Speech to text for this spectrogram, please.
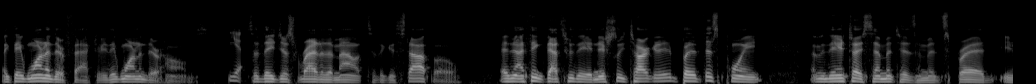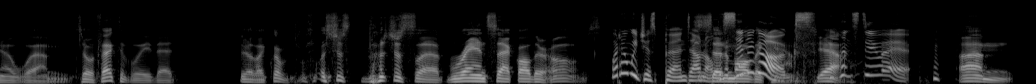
Like they wanted their factory, they wanted their homes. Yeah. So they just ratted them out to the Gestapo. And I think that's who they initially targeted. But at this point, I mean, the anti Semitism had spread, you know, um, so effectively that they're like, "Oh, let's just let's just uh, ransack all their homes. Why don't we just burn down all the all synagogues? camp. Yeah. Let's do it. Um,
